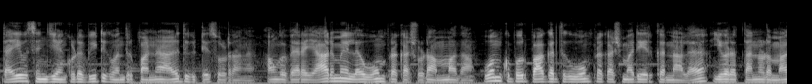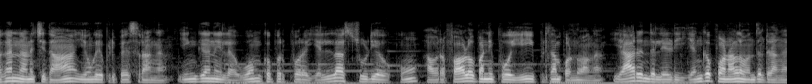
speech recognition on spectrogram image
தயவு செஞ்சு என் கூட வீட்டுக்கு வந்திருப்பான்னு அழுதுகிட்டே சொல்றாங்க. அவங்க வேற யாருமே இல்ல. ஓம் பிரகாஷோட அம்மா தான் ஓம் கபூர் பாக்குறதுக்கு ஓம் பிரகாஷ் மாதிரி இருக்கறனால இவரை தன்னோட மகன் நினைச்சுதான் இவங்க இப்படி பேசுறாங்க. இங்கன்னு இல்ல ஓம் கபூர் போற எல்லா ஸ்டூடியோவுக்கும் அவரை ஃபாலோ பண்ணி போய் இப்படிதான் பண்ணுவாங்க. யார் இந்த லேடி எங்க போனாலும் வந்துடுறாங்க.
